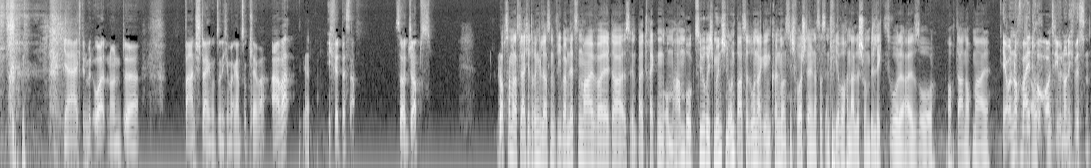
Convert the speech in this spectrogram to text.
ja, ich bin mit Orten und äh, Bahnsteigen und so nicht immer ganz so clever. Aber ich werde besser. So, Jobs. Jobs haben wir das gleiche drin gelassen wie beim letzten Mal, weil da es bei Trecken um Hamburg, Zürich, München und Barcelona ging, können wir uns nicht vorstellen, dass das in vier Wochen alles schon belegt wurde. Also auch da nochmal. Ja, und noch weitere Orte, die wir noch nicht wissen.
